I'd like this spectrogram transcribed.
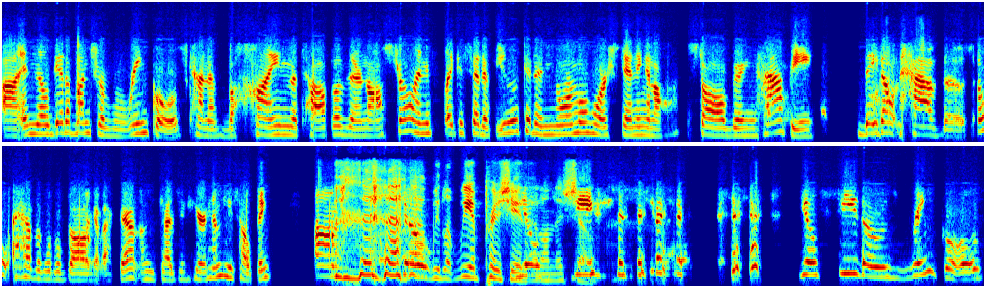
Uh, and they'll get a bunch of wrinkles kind of behind the top of their nostril. And if, like I said, if you look at a normal horse standing in a stall being happy, they don't have those. Oh, I have a little dog back there. I don't know if you guys can hear him. He's helping. Um, so we lo- we appreciate that on the show. you'll see those wrinkles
